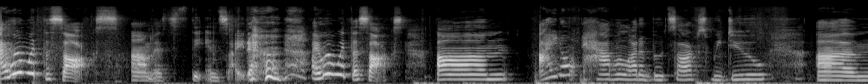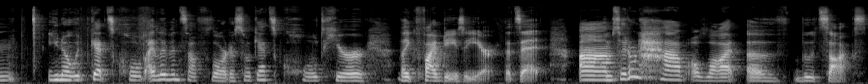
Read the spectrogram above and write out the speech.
I went with the socks. Um, it's the inside. I went with the socks. Um, I don't have a lot of boot socks. We do, um, you know, it gets cold. I live in South Florida, so it gets cold here like five days a year. That's it. Um, so I don't have a lot of boot socks.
